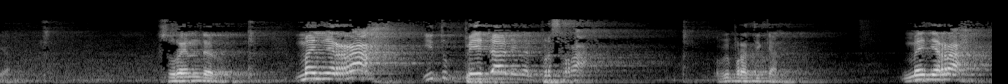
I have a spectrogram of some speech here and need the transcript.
Ya. Surrender. Menyerah itu beda dengan berserah. Bapak perhatikan. Menyerah.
